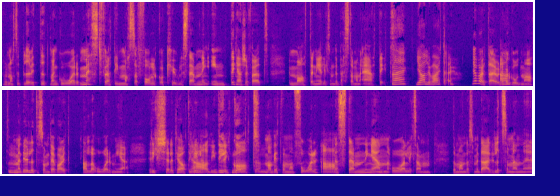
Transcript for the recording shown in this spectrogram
på något sätt blivit dit man går mest för att det är massa folk och kul stämning. Inte kanske för att maten är liksom det bästa man har ätit. Nej, jag har aldrig varit där. Jag har varit där och det Ja. Mm. var god mat. Men det är lite som det har varit alla år med Riche eller Teatergrillen. Ja, det är inte direkt gott, maten. man vet vad man får. Ja. Men stämningen och liksom de andra som är där, det är lite som en eh,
